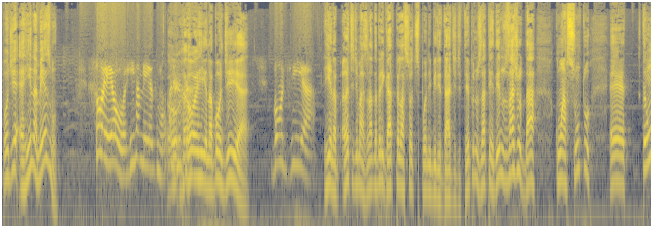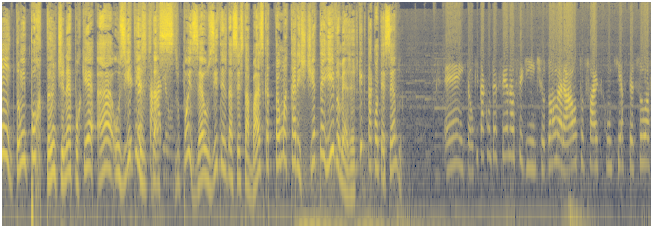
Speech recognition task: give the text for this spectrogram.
Bom dia, é Rina mesmo? Sou eu, Rina mesmo. Oi, Rina, bom dia. Bom dia. Rina, antes de mais nada, obrigado pela sua disponibilidade de tempo e nos atender, nos ajudar com um assunto é, tão, tão importante, né? Porque ah, os itens da, pois é, os itens da cesta básica estão uma caristia terrível, minha gente. O que está acontecendo? É, então, o que está acontecendo é o seguinte, o dólar alto faz com que as pessoas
